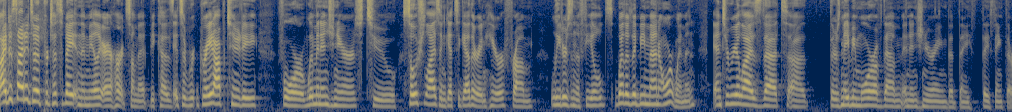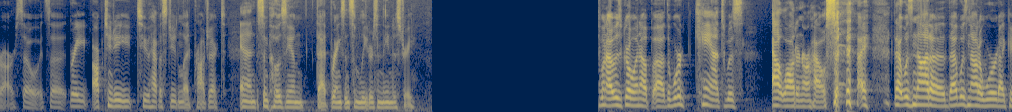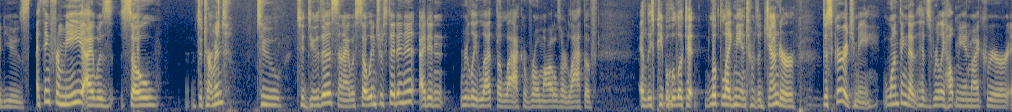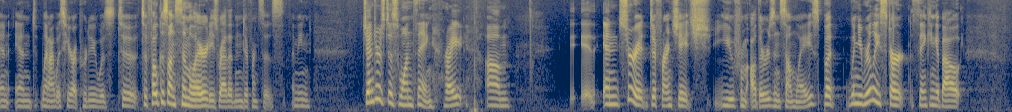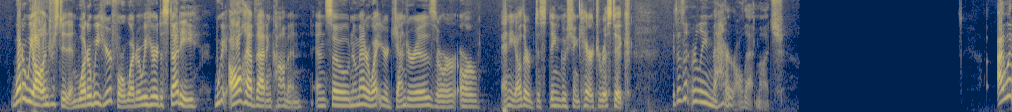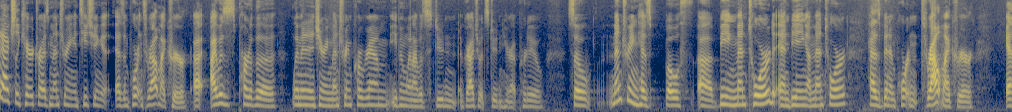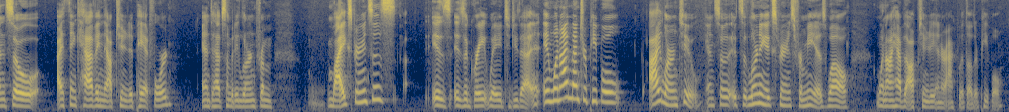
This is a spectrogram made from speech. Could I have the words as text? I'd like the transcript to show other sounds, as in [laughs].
I decided to participate in the Amelia Earhart Summit because it's a great opportunity for women engineers to socialize and get together and hear from leaders in the fields, whether they be men or women, and to realize that uh, there's maybe more of them in engineering than they, they think there are. So it's a great opportunity to have a student-led project and symposium that brings in some leaders in the industry. When I was growing up, uh, the word can't was outlawed in our house. [laughs] I, that, was not a, that was not a word I could use. I think for me, I was so determined to, to do this and I was so interested in it, I didn't really let the lack of role models or lack of at least people who looked at looked like me in terms of gender discourage me. One thing that has really helped me in my career and, and when I was here at Purdue was to, to focus on similarities rather than differences. I mean, gender is just one thing, right? Um, and sure, it differentiates you from others in some ways, but when you really start thinking about what are we all interested in? What are we here for? What are we here to study? We all have that in common. And so no matter what your gender is or, or any other distinguishing characteristic, it doesn't really matter all that much. I would actually characterize mentoring and teaching as important throughout my career. I, I was part of the Women in Engineering Mentoring Program even when I was a student, a graduate student here at Purdue. So mentoring has both, uh, being mentored and being a mentor has been important throughout my career. And so I think having the opportunity to pay it forward and to have somebody learn from my experiences is, is a great way to do that. And when I mentor people, I learn too. And so it's a learning experience for me as well when I have the opportunity to interact with other people.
